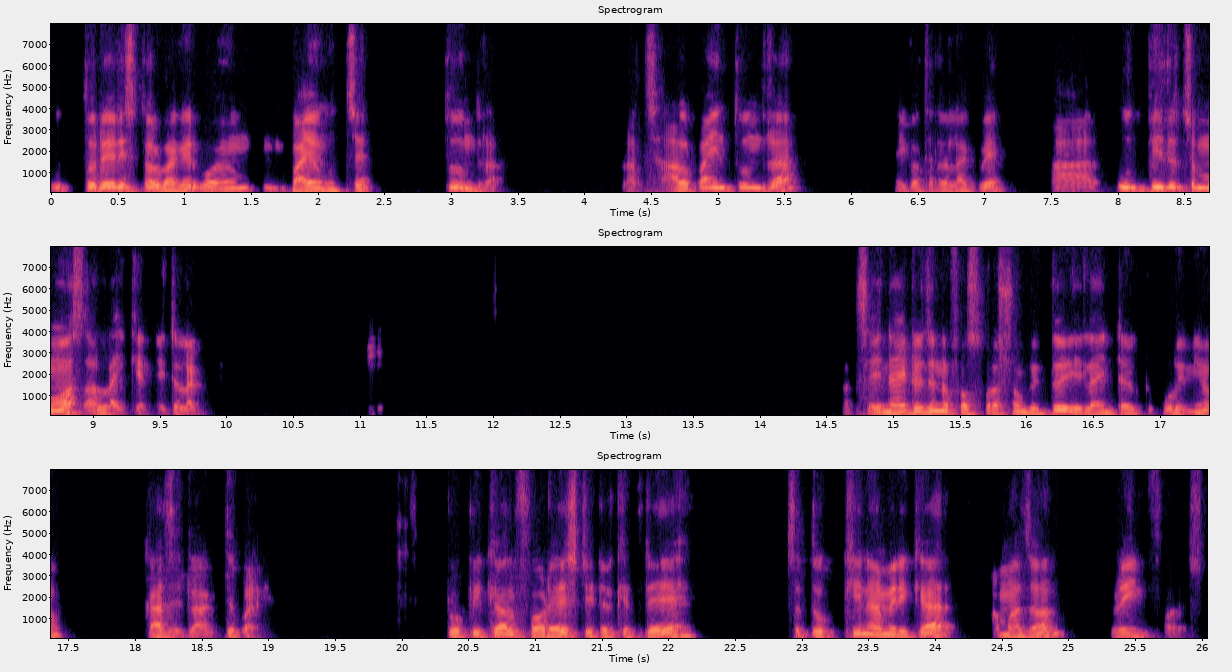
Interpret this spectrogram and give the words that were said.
উত্তরের স্থলভাগের বয়ম, বায়ম হচ্ছে তুন্দ্রা। আচ্ছা আলপাইন তুন্দ্রা, এই কথাটা লাগবে। আর উদ্ভিদ হচ্ছে মস আর লাইকেন এটা লাগবে। আচ্ছা এই নাইট্রোজেন ফসফরাস সমৃদ্ধ, এই লাইনটা একটু পড়ে নিও। কাজে লাগতে পারে। ট্রপিক্যাল ফরেস্ট, এটার ক্ষেত্রে দক্ষিণ আমেরিকার আমাজন রেইন ফরেস্ট,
